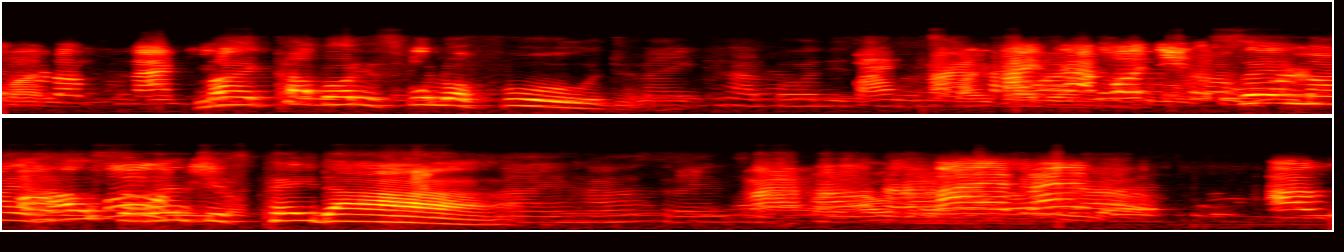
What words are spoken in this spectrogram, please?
full of money. My cupboard is full of food. My cupboard is My, full cupboard is full Say my house food. rent is paid up. My house rent. My house rent, my house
